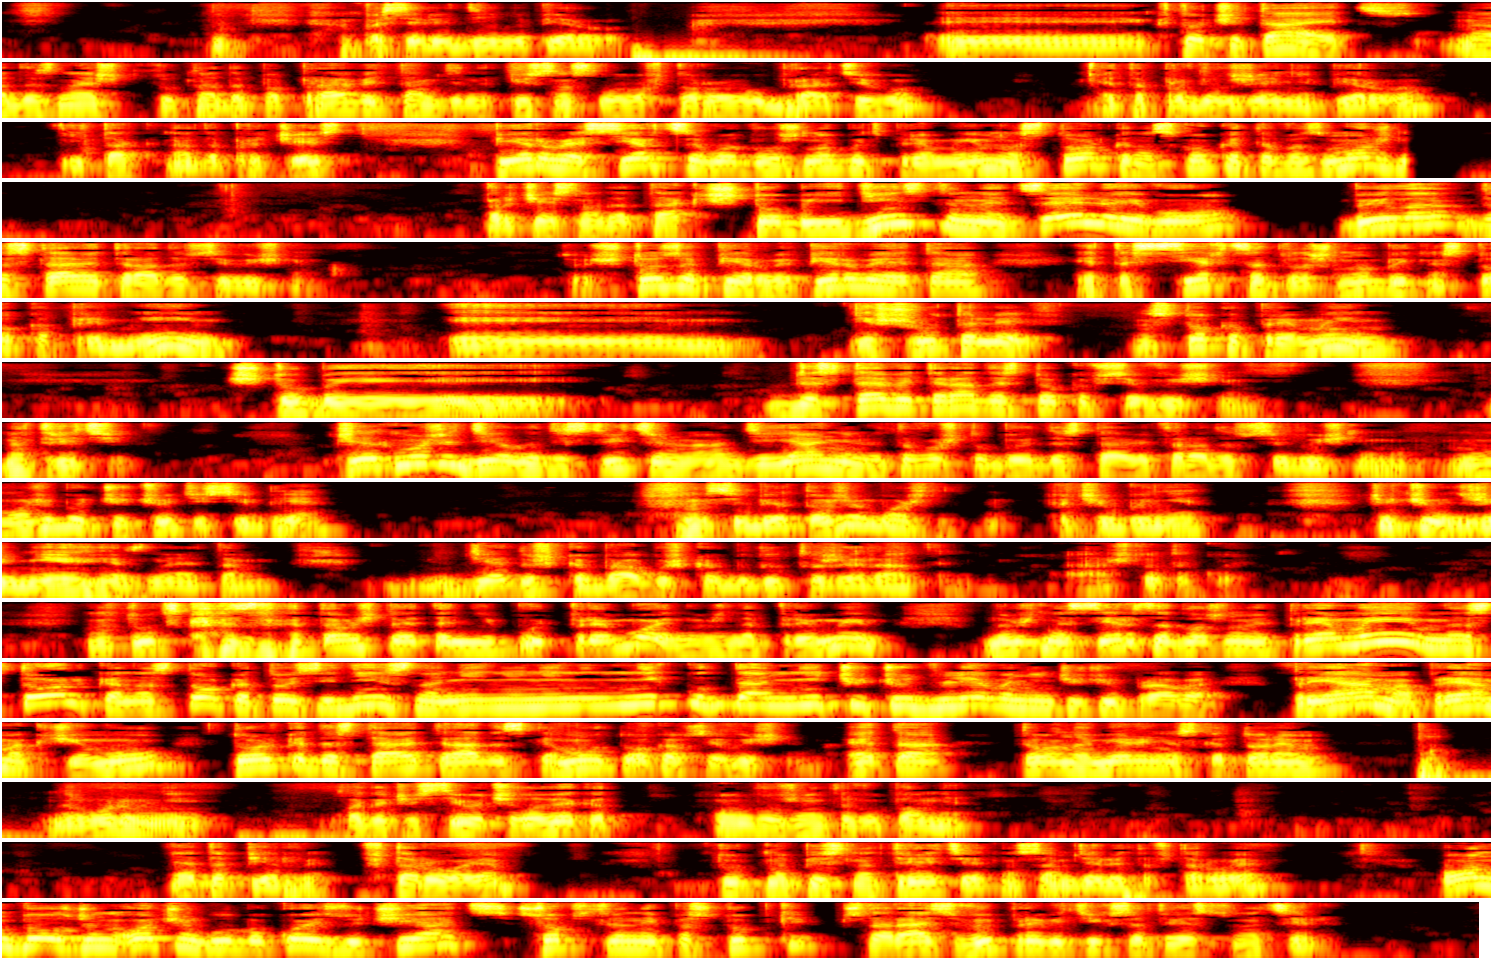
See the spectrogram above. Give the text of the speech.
посередине первого. И кто читает, надо знать, что тут надо поправить. Там, где написано слово второе, убрать его. Это продолжение первого. И так надо прочесть. Первое, сердце его должно быть прямым настолько, насколько это возможно. Прочесть надо так, чтобы единственной целью его было доставить радость Всевышнему. То есть, что за первое? Первое это, это сердце должно быть настолько прямым, Ешрута Лев, настолько прямым, чтобы доставить радость только Всевышнему. Смотрите, человек может делать действительно деяние для того, чтобы доставить радость Всевышнему. Но может быть чуть-чуть и себе. Себе тоже можно. Почему бы нет? Чуть-чуть жене, я знаю, там дедушка, бабушка будут тоже рады. А что такое? Но тут сказано о том, что это не путь прямой, нужно прямым. Нужно сердце должно быть прямым настолько, настолько. То есть единственное, ни, ни, ни, никуда, ни чуть-чуть влево, ни чуть-чуть вправо. Прямо, прямо к чему? Только доставить радость кому? Только Всевышнему. Это то намерение, с которым на уровне благочестивого человека он должен это выполнять. Это первое. Второе. Тут написано третье, это на самом деле это второе он должен очень глубоко изучать собственные поступки, стараясь выправить их соответственно цели.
